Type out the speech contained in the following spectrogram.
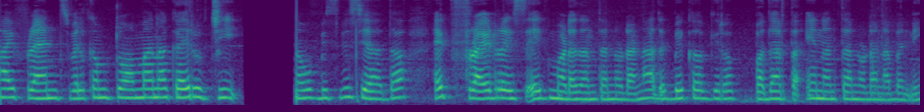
ಹಾಯ್ ಫ್ರೆಂಡ್ಸ್ ವೆಲ್ಕಮ್ ಟು ಅಮ್ಮನ ಕೈ ರುಚಿ ನಾವು ಬಿಸಿ ಬಿಸಿಯಾದ ಎಗ್ ಫ್ರೈಡ್ ರೈಸ್ ಹೇಗೆ ಮಾಡೋದಂತ ನೋಡೋಣ. ಅದಕ್ಕೆ ಬೇಕಾಗಿರೋ ಪದಾರ್ಥ ಏನಂತ ನೋಡೋಣ ಬನ್ನಿ.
